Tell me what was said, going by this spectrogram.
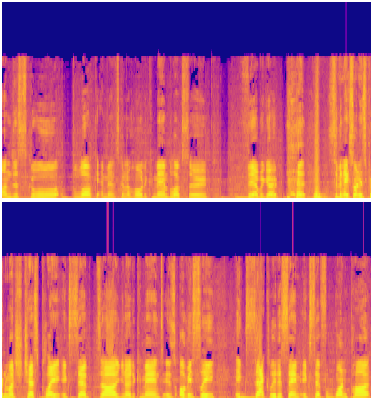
underscore block, and then it's going to hold a command block, so there we go. so the next one is pretty much chest plate, except, uh, you know, the command is obviously exactly the same, except for one part,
